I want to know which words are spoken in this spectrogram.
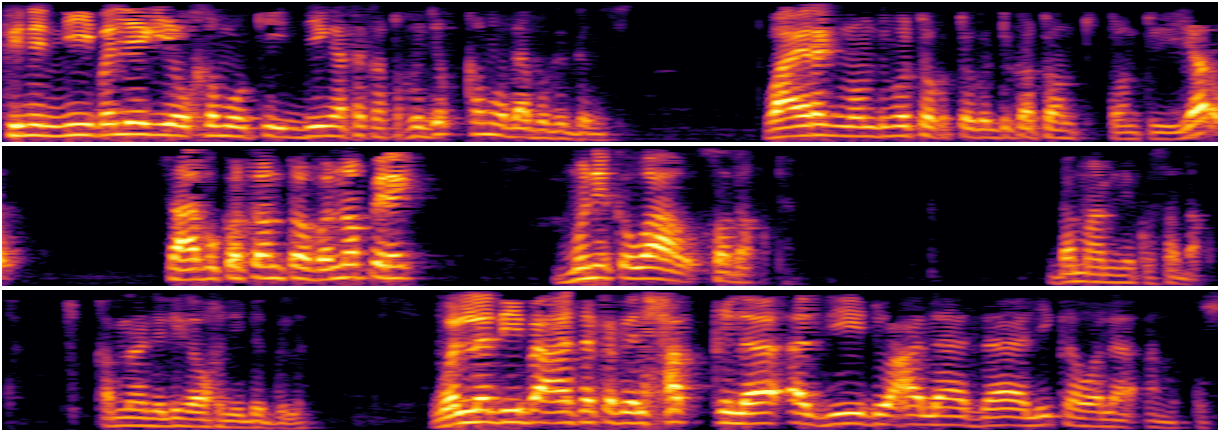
fi ne nii ba léegi yow xamoo kii diingat aka tax a jóg xamoo daa bëgg a gëm si waaye rek moom di ma toog toog di ko tontu tontu yu yaru saa bu ko tontoo ba noppi rek mu ne ko waaw sadaqta ba maam ni ko sadaqta xam naa ne li nga wax ni dëgg la walladi ba'athaka bil haqq la azidu ala dhalika wala anqus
